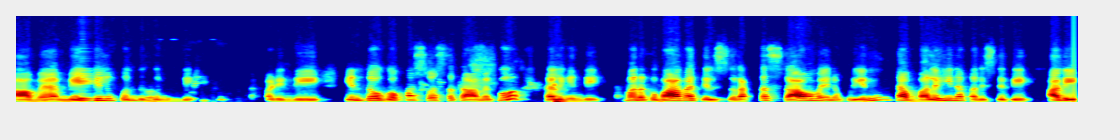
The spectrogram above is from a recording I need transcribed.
ఆమె మేలు పొందుకునింది. పడింది ఎంతో గొప్ప స్వస్థత ఆమెకు కలిగింది. మనకు బాగా తెలుసు రక్తస్రావం అయినప్పుడు ఎంత బలహీన పరిస్థితి. అది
